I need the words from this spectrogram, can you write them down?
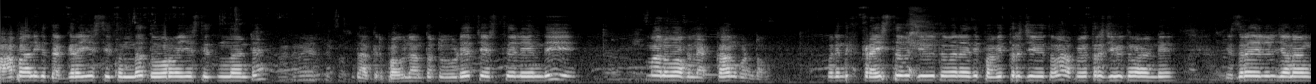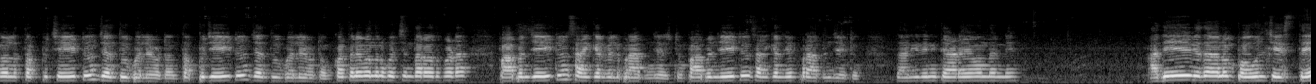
పాపానికి దగ్గర అయ్యే స్థితి ఉందా దూరం అయ్యే స్థితి. ఉందా అంటే దగ్గర పౌలు అంతటోడే చేస్తే లేనిది మనం ఒక లెక్క అనుకుంటాం. మరి ఎందుకు క్రైస్తవ జీవితం అనేది పవిత్ర జీవితం అపవిత్ర జీవితం అండి? ఇజ్రాయేల్ జనాంగంలో తప్పు చేయటం జంతువు బలి ఇవ్వటం తప్పు చేయటం జంతువు బలి ఇవ్వటం. కొత్త నిబంధనకు వచ్చిన తర్వాత కూడా పాపం చేయటం సాయంకాలం వెళ్ళి ప్రార్థన చేయటం పాపం చేయటం సాయంకాలం చెప్పి ప్రార్థన చేయటం. దానికి దీనికి తేడా ఏముందండి? అదే విధానం పౌలు చేస్తే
